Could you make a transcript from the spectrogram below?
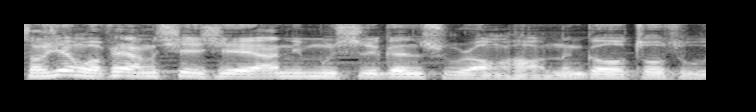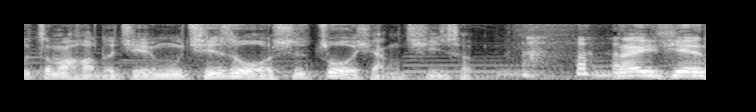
首先，我非常谢谢安利牧师跟淑荣哈，能够做出这么好的节目。其实我是坐享其成。那一天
